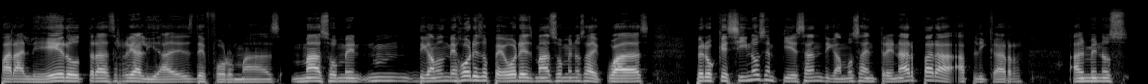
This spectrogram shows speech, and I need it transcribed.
para leer otras realidades de formas más o menos, mm, digamos, mejores o peores, más o menos adecuadas, pero que sí nos empiezan, digamos, a entrenar para aplicar al menos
